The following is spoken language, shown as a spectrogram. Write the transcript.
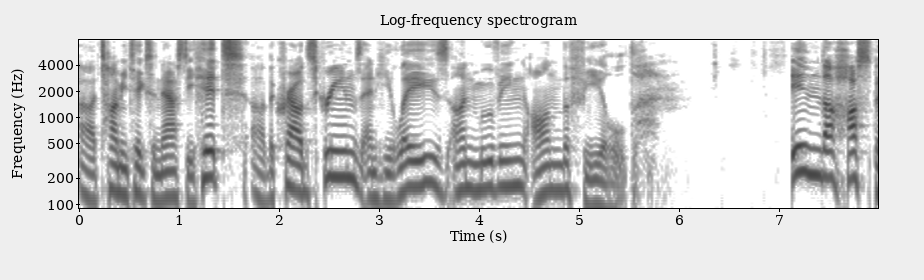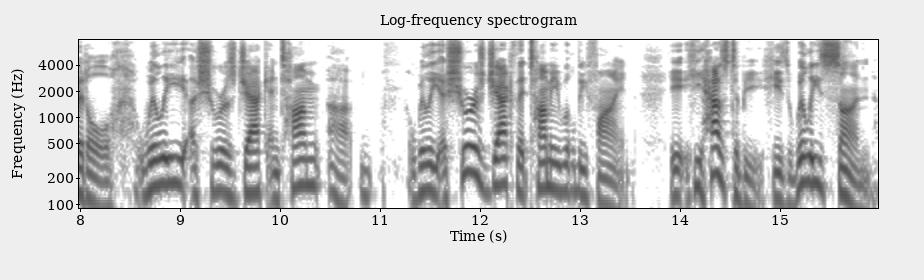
uh, Tommy takes a nasty hit, uh, the crowd screams, and he lays unmoving on the field. In the hospital, Willie assures Jack and Tom. Uh, Willie assures Jack that Tommy will be fine. He, he has to be. He's Willie's son.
